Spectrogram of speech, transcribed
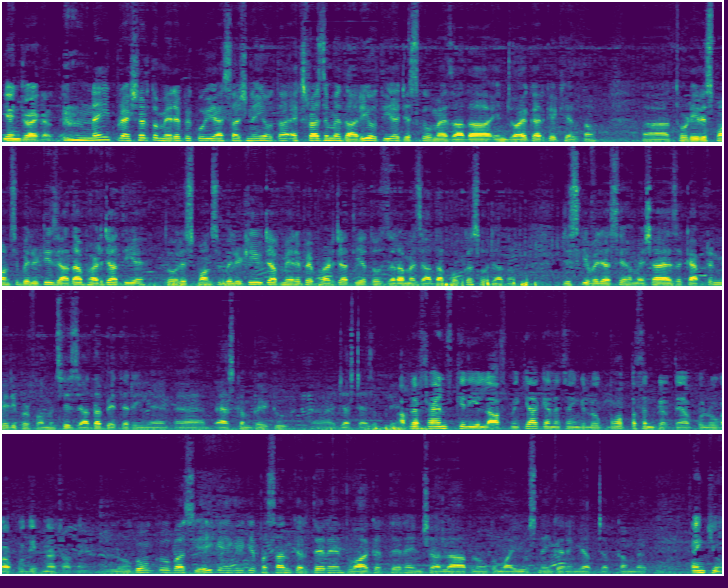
یا انجوائے کرتے ہیں؟ نہیں پریشر تو میرے پہ کوئی ایسا نہیں ہوتا۔ ایکسٹرا ذمہ داری ہوتی ہے جس کو میں زیادہ انجوائے کر کے کھیلتا ہوں۔ تھوڑی رسپانسبلٹی زیادہ بڑھ جاتی ہے۔ تو رسپانسبلٹی جب میرے پہ بڑھ جاتی ہے تو ذرا میں زیادہ فوکس ہو جاتا ہوں۔ جس کی وجہ سے ہمیشہ ایز اے کیپٹن میری پرفارمنسز زیادہ بہتر رہی ہیں as compare to just as a player اپنے فینس کے لیے لاسٹ میں کیا کہنا چاہیں گے؟ لوگ بہت پسند کرتے ہیں آپ کو لوگ آپ کو دیکھنا چاہتے ہیں۔ لوگوں کو بس یہی کہیں گے کہ پسند کرتے رہیں دعا کرتے رہیں انشاءاللہ آپ لوگوں کو مایوس نہیں کریں گے اب جب کم بیک ہوں تھینک یو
